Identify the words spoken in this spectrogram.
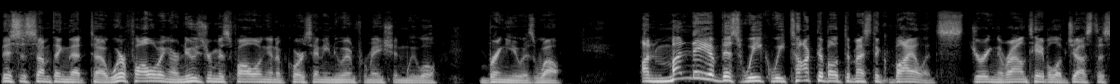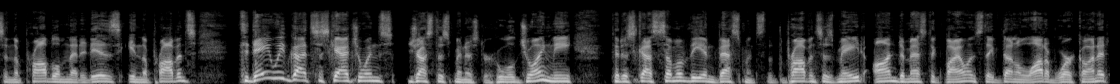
this is something that uh, we're following, our newsroom is following, and of course, any new information we will bring you as well. On Monday of this week, we talked about domestic violence during the Roundtable of Justice and the problem that it is in the province. Today, we've got Saskatchewan's Justice Minister who will join me to discuss some of the investments that the province has made on domestic violence. They've done a lot of work on it.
